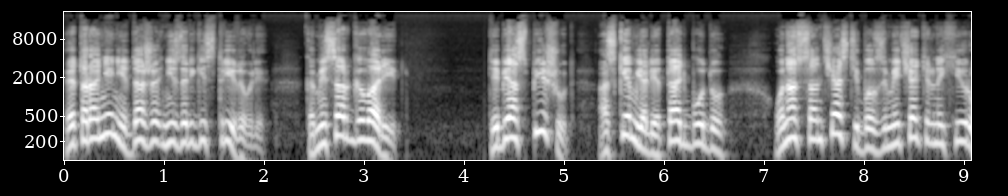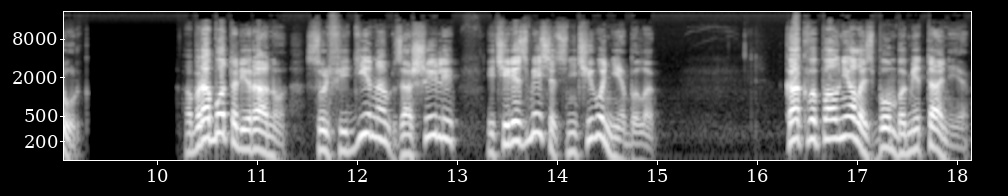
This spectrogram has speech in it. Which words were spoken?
Это ранение даже не зарегистрировали. Комиссар говорит, «Тебя спишут, а с кем я летать буду?» У нас в санчасти был замечательный хирург. Обработали рану сульфидином, зашили, и через месяц ничего не было. Как выполнялась бомба метания?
